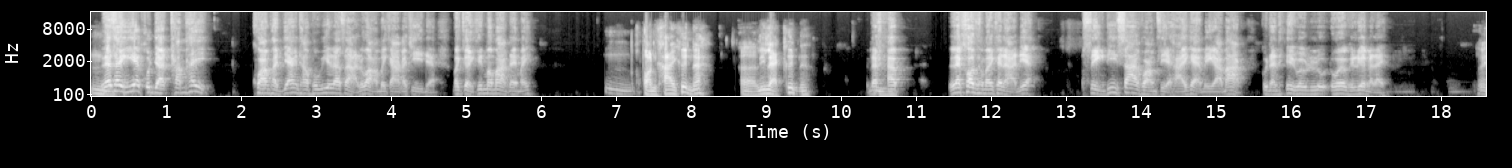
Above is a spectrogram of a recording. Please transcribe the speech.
อืมแล้วถ้าอย่างเงี้ยคุณจะทำให้ ความขัดแย้งทางภูมิรัฐศาสตร์ระหว่างอเมริกากับจีนเนี่ยมันเกิดขึ้นมากๆได้ไหมอืมผ่อนคลายขึ้นนะเออรีแลกซ์ขึ้นนะนะครับ และข้อสำคัญขนาดเนี้ยสิ่งที่สร้างความเสียหายแก่อเมริกามาก คุณนันที่รู้รู้ว่าคือเรื่องอะไร ไม่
